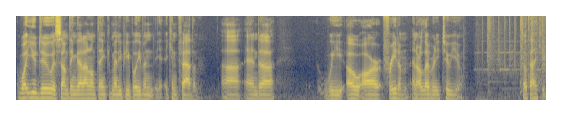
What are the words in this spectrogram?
What you do is something that I don't think many people even can fathom. Uh, and uh, we owe our freedom and our liberty to you. So thank you.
